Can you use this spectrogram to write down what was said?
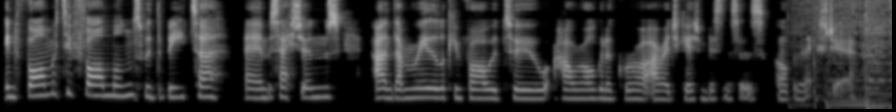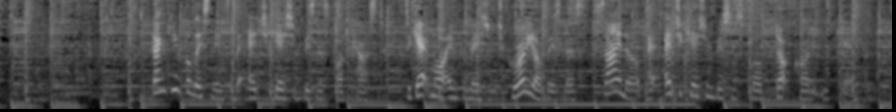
informative four months with the beta um, sessions and I'm really looking forward to how we're all going to grow our education businesses over the next year. Thank you for listening to the Education Business Podcast. To get more information to grow your business, sign up at educationbusinessclub.co.uk.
